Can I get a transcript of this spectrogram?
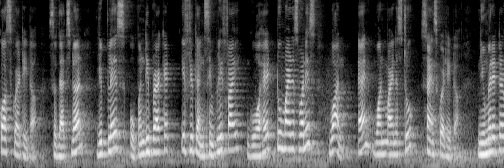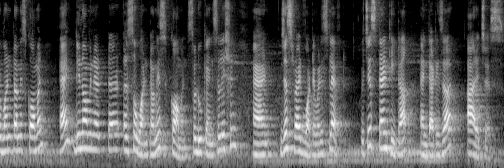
cos square theta. So that's done. Replace, open the bracket. If you can simplify, go ahead. 2 minus 1 is 1 and 1 minus 2 sine square theta. Numerator 1 term is common and denominator also 1 term is common. So do cancellation and just write whatever is left which is tan theta and that is our RHS.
